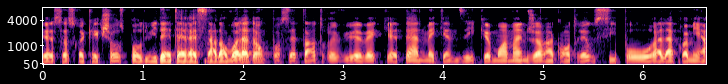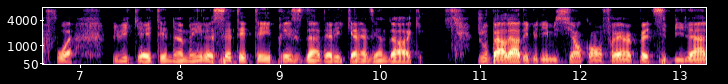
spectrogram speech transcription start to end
euh, ce sera quelque chose pour lui d'intéressant. Alors voilà donc pour cette entrevue avec Dan McKenzie, que moi-même je rencontrais aussi pour la première fois, lui qui a été nommé cet été président de la Ligue canadienne de hockey. Je vous parlais en début d'émission qu'on ferait un petit bilan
